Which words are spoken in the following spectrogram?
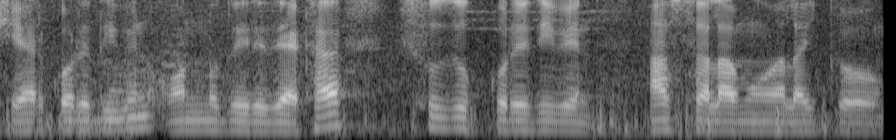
শেয়ার করে দিবেন, অন্যদের দেখা সুযোগ করে দিবেন। আসসালামু আলাইকুম।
